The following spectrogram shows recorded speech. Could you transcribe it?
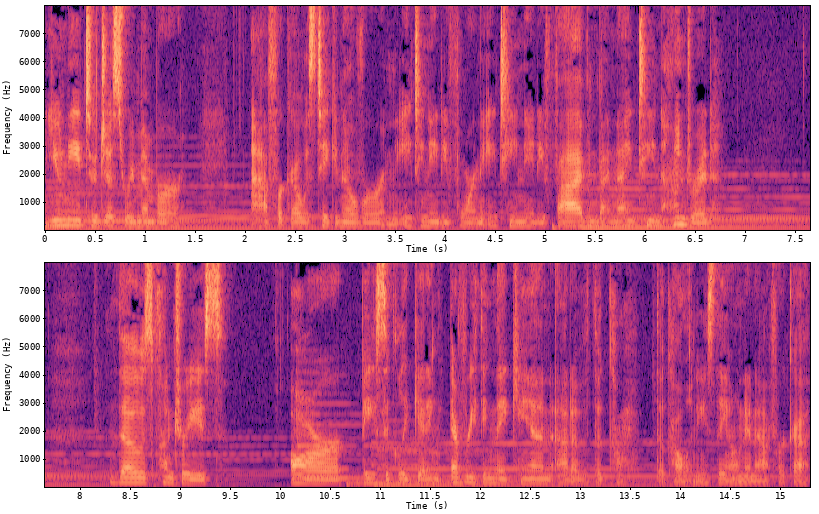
you need to just remember Africa was taken over in 1884 and 1885, and by 1900, those countries are basically getting everything they can out of the, the colonies they own in Africa.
